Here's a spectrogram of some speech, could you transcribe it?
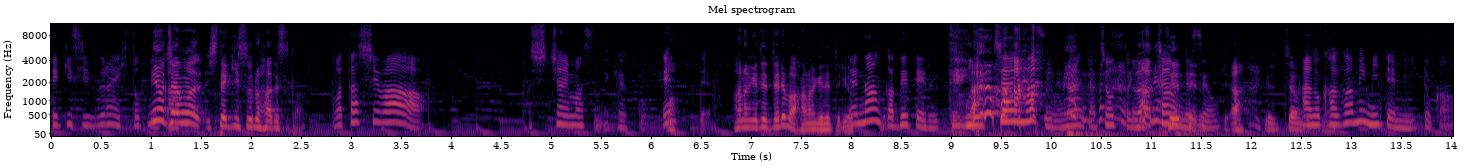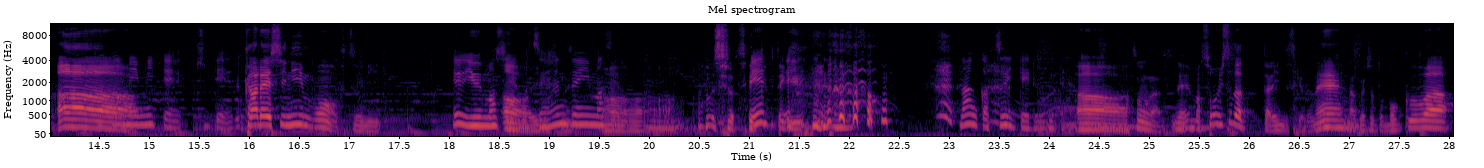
指摘しづらい人ってみおちゃんはは指摘する派ですか？私はしちゃいますね結構。え？あって。鼻毛出てれば鼻毛出てるよえなんか出てるって言っちゃいますね。なんかちょっと言っちゃうんですよ。あ言っちゃうんね、あの鏡見てみとか。あ鏡見てきて彼氏にも普通にえ言いますよ全然言いますよ、むしろ積極的に。なんかついてるみたいな。ああそうなんですね、まあ、そういう人だったらいいんですけどね、うん。なんかちょっと僕は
